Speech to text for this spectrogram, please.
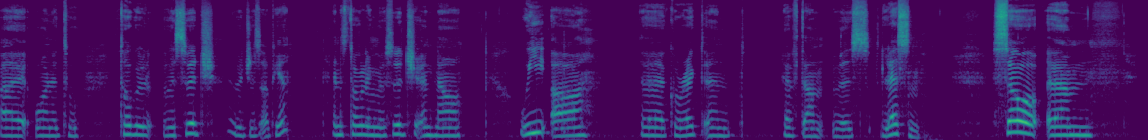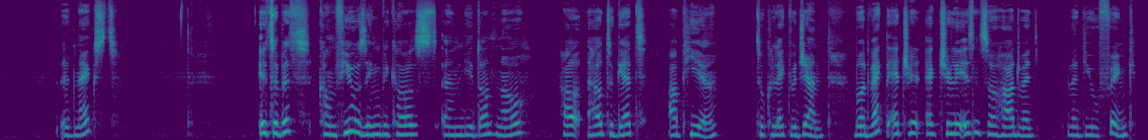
I wanted to toggle the switch, which is up here, and it's toggling the switch, and now we are uh, correct and have done this lesson. So, um, next. It's a bit confusing because um, you don't know how how to get up here to collect the gem. But that actually isn't so hard that that you think,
